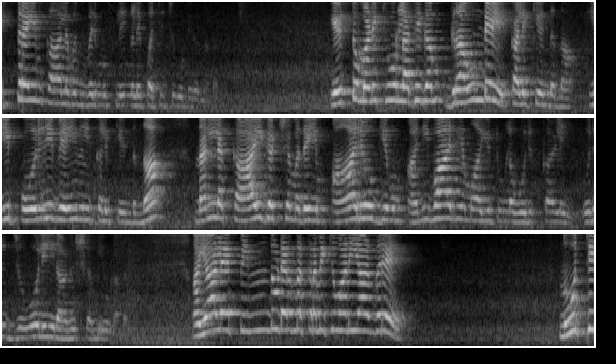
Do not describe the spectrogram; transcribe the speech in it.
ഇത്രയും കാലവും ഇവർ മുസ്ലിങ്ങളെ പറ്റിച്ചുകൊണ്ടിരുന്നത്. എട്ടു മണിക്കൂറിലധികം ഗ്രൗണ്ടിൽ കളിക്കേണ്ടുന്ന ഈ പൊരി വെയിലിൽ കളിക്കേണ്ടുന്ന നല്ല കായികക്ഷമതയും ആരോഗ്യവും അനിവാര്യമായിട്ടുള്ള ഒരു കളി ഒരു ജോലിയിലാണ് ഷമിയുള്ളത് അയാളെ പിന്തുടർന്ന് ക്രമിക്കുവാണ് ഇയാൾ വരെ നൂറ്റി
